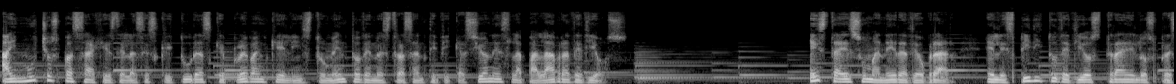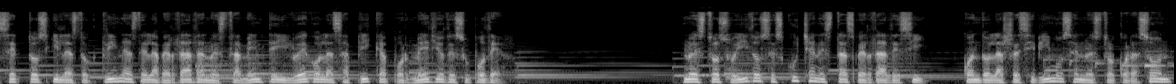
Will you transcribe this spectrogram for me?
Hay muchos pasajes de las Escrituras que prueban que el instrumento de nuestra santificación es la palabra de Dios. Esta es su manera de obrar, el Espíritu de Dios trae los preceptos y las doctrinas de la verdad a nuestra mente y luego las aplica por medio de su poder. Nuestros oídos escuchan estas verdades y, cuando las recibimos en nuestro corazón,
